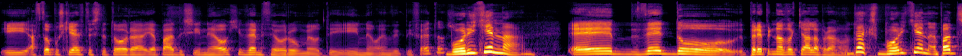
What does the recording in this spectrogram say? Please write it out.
Η, αυτό που σκέφτεστε τώρα, η απάντηση είναι όχι. Δεν θεωρούμε ότι είναι ο MVP φέτος. Μπορεί και να. είναι. Ε, δεν το. Πρέπει να δω και άλλα πράγματα. Εντάξει, μπορεί και να. Πάντως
